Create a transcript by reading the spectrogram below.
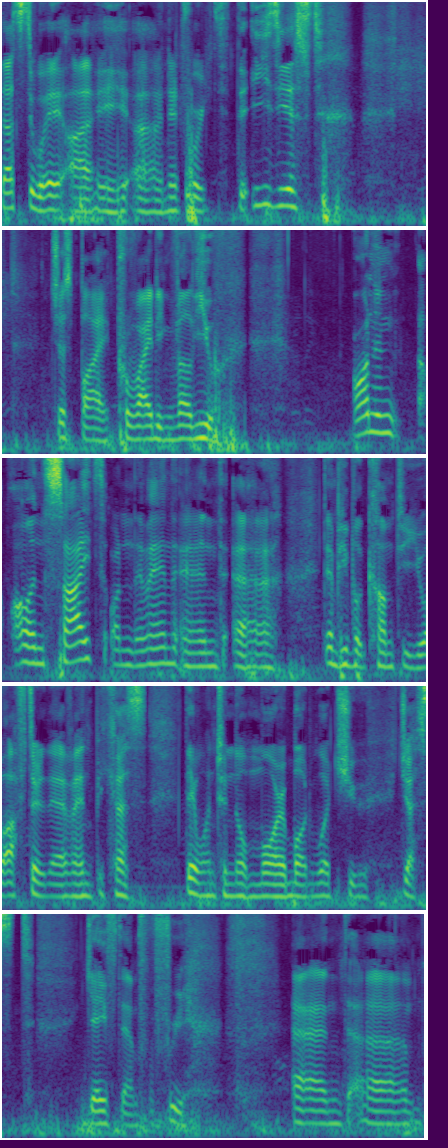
that's the way i uh, networked the easiest just by providing value on an on site on the event and uh, then people come to you after the event because they want to know more about what you just gave them for free. And um,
